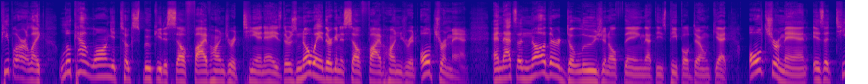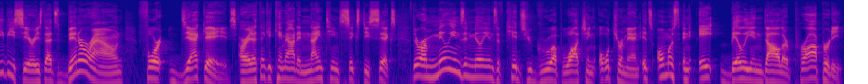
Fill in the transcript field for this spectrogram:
People are like, look how long it took Spooky to sell 500 TNAs. There's no way they're going to sell 500 Ultraman. And that's another delusional thing that these people don't get. Ultraman is a TV series that's been around for decades. All right, I think it came out in 1966. There are millions and millions of kids who grew up watching Ultraman. It's almost an $8 billion property.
